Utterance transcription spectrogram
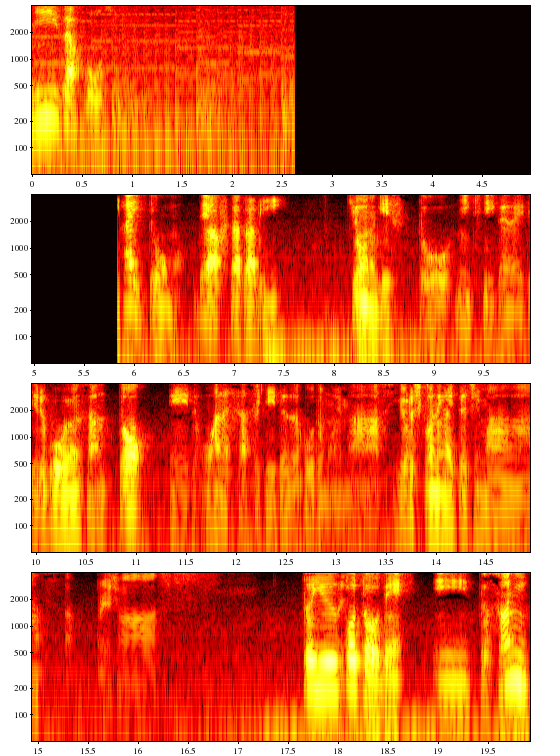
ニーザ放送。はい、どうも。では、再び、今日のゲストに来ていただいている54さんと、えっ、と、お話しさせていただこうと思います。よろしくお願いいたします。、お願いします。ということで、えっ、と、ソニッ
